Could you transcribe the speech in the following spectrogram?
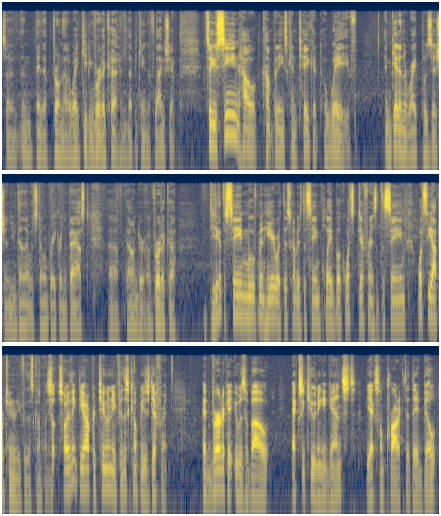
So, and they ended up throwing that away, keeping Vertica, and that became the flagship. So you've seen how companies can take a, a wave and get in the right position. You've done that with Stonebraker in the past, uh, founder of Vertica. Do you get the same movement here with this company? Is the same playbook? What's different? Is it the same? What's the opportunity for this company? So, so I think the opportunity for this company is different. At Vertica, it was about executing against the excellent product that they had built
